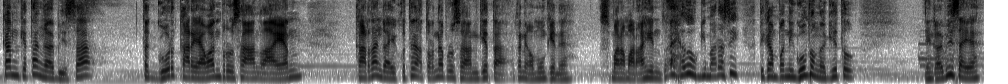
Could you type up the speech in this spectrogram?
kan kita nggak bisa tegur karyawan perusahaan lain karena nggak ikutin aturannya perusahaan kita. Kan nggak mungkin ya. Semarah-marahin eh lu gimana sih di company gue mah nggak gitu. Ya nggak bisa ya.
